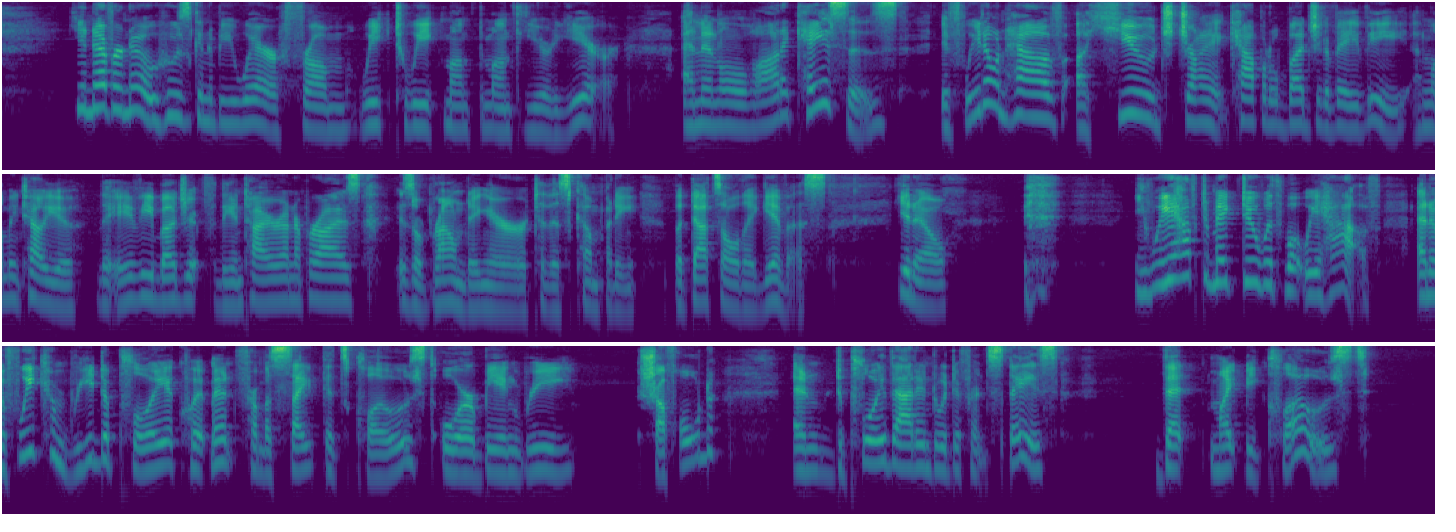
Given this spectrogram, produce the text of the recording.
you never know who's going to be where from week to week, month to month, year to year. And in a lot of cases, if we don't have a huge, giant capital budget of AV, and let me tell you, the AV budget for the entire enterprise is a rounding error to this company, but that's all they give us. You know, we have to make do with what we have. And if we can redeploy equipment from a site that's closed or being reshuffled and deploy that into a different space that might be closed,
